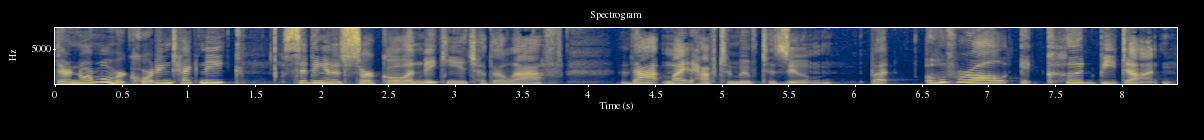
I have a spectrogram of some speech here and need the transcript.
Their normal recording technique, sitting in a circle and making each other laugh, that might have to move to Zoom. But overall, it could be done.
